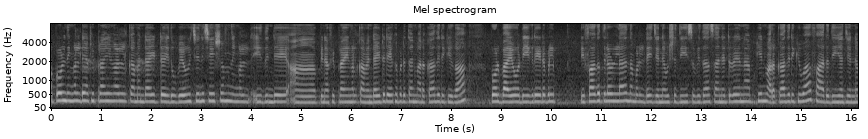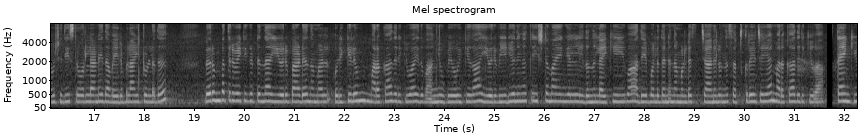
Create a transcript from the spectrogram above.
അപ്പോൾ നിങ്ങളുടെ അഭിപ്രായങ്ങൾ കമന്റായിട്ട് ഇത് ഉപയോഗിച്ചതിന് ശേഷം നിങ്ങൾ ഇതിന്റെ പിന്നെ അഭിപ്രായങ്ങൾ കമന്റായിട്ട് രേഖപ്പെടുത്താൻ മറക്കാതിരിക്കുക. അപ്പോൾ ബയോഡീഗ്രേഡബിൾ വിഭാഗത്തിലുള്ള നമ്മളുടെ ജനൌഷധി സുവിധ സാനിറ്ററി നാപ്കിൻ മറക്കാതിരിക്കുക. ഭാരതീയ ജനൌഷധി സ്റ്റോറിലാണ് ഇത് അവൈലബിൾ ആയിട്ടുള്ളത്. വെറും പത്ത് രൂപയ്ക്ക് കിട്ടുന്ന ഈ ഒരു പാഡ് നമ്മൾ ഒരിക്കലും മറക്കാതിരിക്കുക ഇത് വാങ്ങി ഉപയോഗിക്കുക. ഈ ഒരു വീഡിയോ നിങ്ങൾക്ക് ഇഷ്ടമായെങ്കിൽ ഇതൊന്ന് ലൈക്ക് ചെയ്യുക. അതേപോലെ തന്നെ നമ്മളുടെ ചാനൽ ഒന്ന് സബ്സ്ക്രൈബ് ചെയ്യാൻ മറക്കാതിരിക്കുക. താങ്ക്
